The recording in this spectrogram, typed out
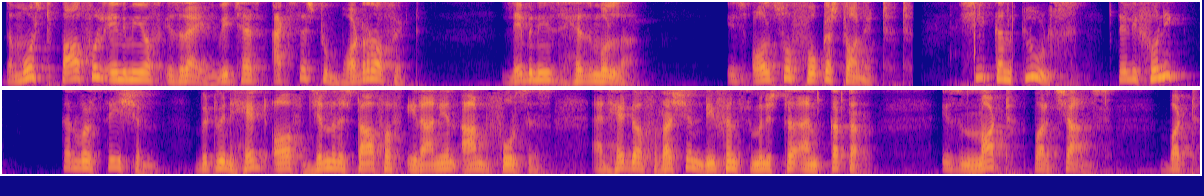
the most powerful enemy of Israel, which has access to border of it, Lebanese Hezbollah, is also focused on it. She concludes telephonic conversation between head of general staff of Iranian armed forces and head of Russian defense minister and Qatar is not perchance but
